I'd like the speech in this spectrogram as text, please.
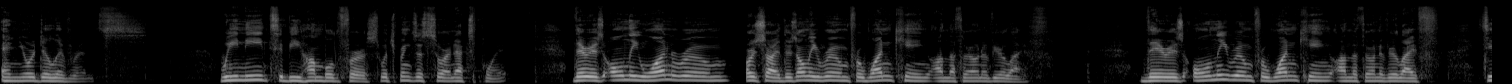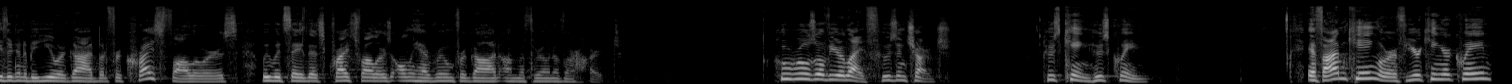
and your deliverance we need to be humbled first, which brings us to our next point. There is only one room, or sorry, there's only room for one king on the throne of your life. There is only room for one king on the throne of your life. It's either going to be you or God. But for Christ followers, we would say this Christ followers only have room for God on the throne of our heart. Who rules over your life? Who's in charge? Who's king? Who's queen? If I'm king or if you're king or queen,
